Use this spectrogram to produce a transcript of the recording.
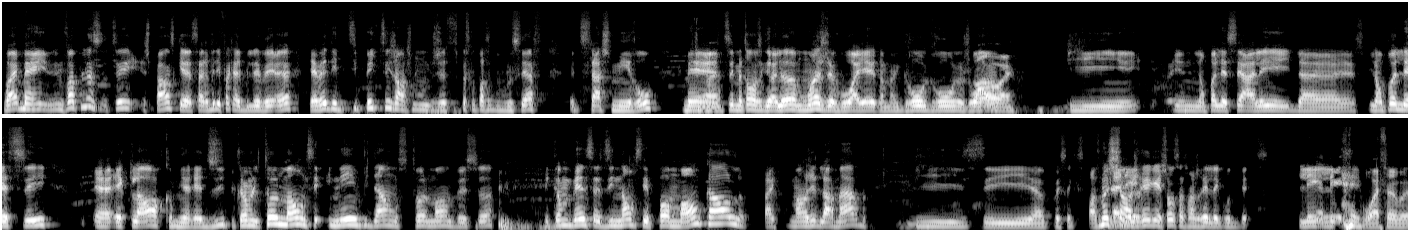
Ouais, ben, une fois plus, tu sais, je pense que ça arrivait des fois avec la WWE, il y avait des petits pics, tu sais, genre, je sais pas ce que vous pensez de Rusev, slash Miro, mais, Ouais. tu sais, mettons ce gars-là, moi, je le voyais comme un gros, gros joueur. Ouais, ouais. Puis ils ne l'ont pas laissé aller. de- ils l'ont pas laissé euh, éclore comme il aurait dû. Puis comme tout le monde, c'est une évidence, tout le monde veut ça. Et comme Vince a dit, non, c'est pas mon call. Fait que manger de la merde. Puis c'est un peu ça qui se passe. Moi, je Ben, changerais quelque chose, ça changerait l'ego de Vince. Les, les- ouais, ça, ouais.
